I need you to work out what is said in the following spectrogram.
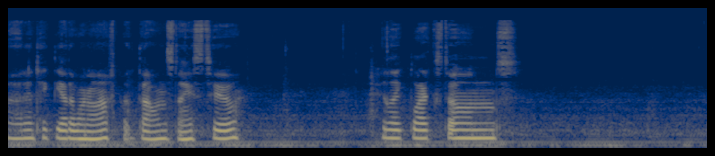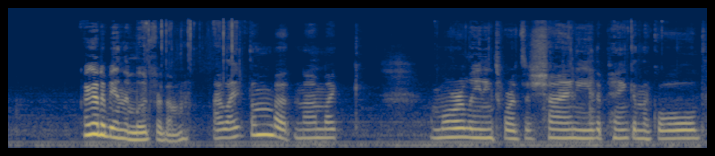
I didn't take the other one off, but that one's nice too. If you like black stones, I gotta be in the mood for them. I like them, but now I'm like more leaning towards the shiny, the pink, and the gold.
